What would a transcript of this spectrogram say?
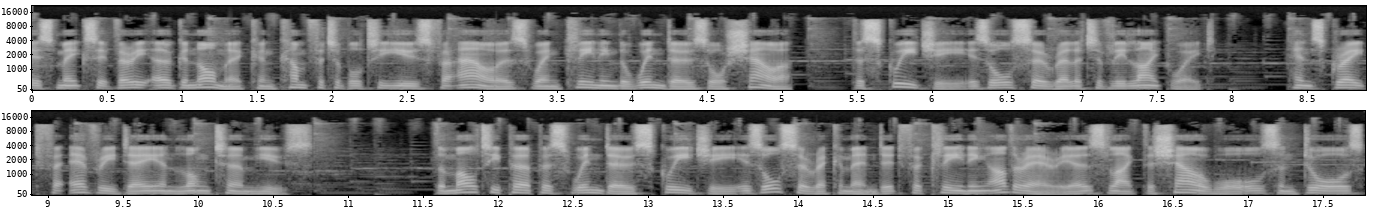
this makes it very ergonomic and comfortable to use for hours when cleaning the windows or shower. The squeegee is also relatively lightweight. Hence great for everyday and long-term use. The multi-purpose window squeegee is also recommended for cleaning other areas like the shower walls and doors,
